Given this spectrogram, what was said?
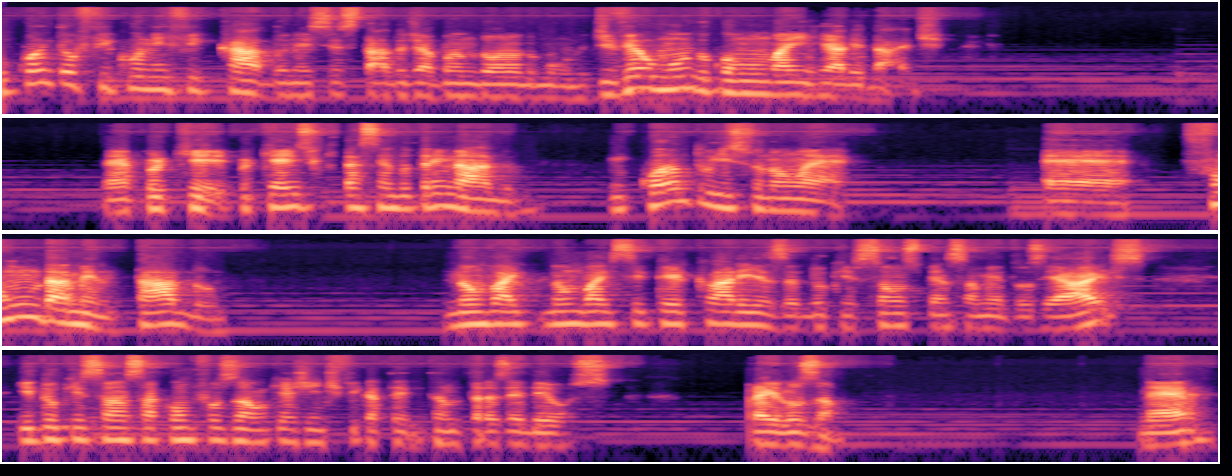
o quanto eu fico unificado nesse estado de abandono do mundo, de ver o mundo como uma irrealidade. Né? Por quê? Porque é isso que está sendo treinado. Enquanto isso não é, é fundamentado, não vai, não vai se ter clareza do que são os pensamentos reais e do que são essa confusão que a gente fica tentando trazer Deus para a ilusão. Né?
